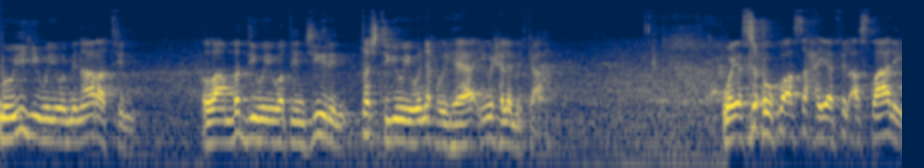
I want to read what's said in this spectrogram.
mooyihii weeye waminaaratin laambadii weeye watinjiirin tashtigii weye wanaxwihaa iyo wixii la midka ah. Wayasixu ku asaxayaa fi lasطaali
